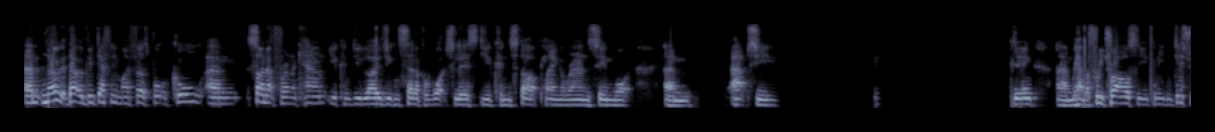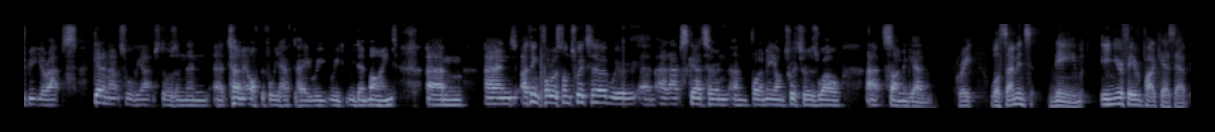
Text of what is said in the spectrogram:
Um, no, that would be definitely my first port of call. Um, sign up for an account. You can do loads. You can set up a watch list. You can start playing around, seeing what um, apps you doing. Um, we have a free trial, so you can even distribute your apps, get them out to all the app stores, and then uh, turn it off before you have to pay. We we, we don't mind. Um, and I think follow us on Twitter. We're um, at AppScatter, and, and follow me on Twitter as well at Simon Gannon. Great. Well, Simon's name in your favorite podcast app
